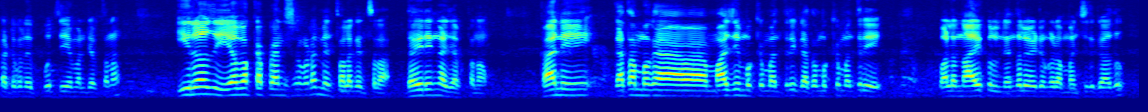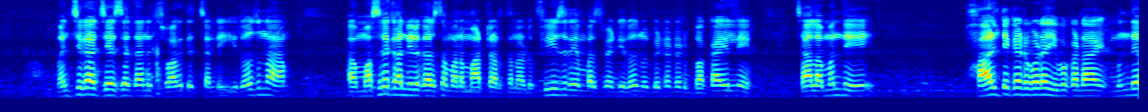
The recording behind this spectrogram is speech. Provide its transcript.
కట్టుకునేది పూర్తి చేయమని చెప్తున్నాం. ఈరోజు ఏ ఒక్క పెన్షన్ కూడా మేము తొలగించాల ధైర్యంగా చెప్తున్నాం. కానీ గత మాజీ ముఖ్యమంత్రి గత ముఖ్యమంత్రి వాళ్ళ నాయకులు నిందలు వేయడం కూడా మంచిది కాదు. మంచిగా చేసేదాన్ని స్వాగతించండి. ఈ రోజున మసలిక మొసలి కన్నీళ్ళు కలిస్తే మనం మాట్లాడుతున్నాడు. ఫీజు రియంబర్స్మెంట్ ఈరోజు నువ్వు పెట్టినటువంటి బకాయిల్ని చాలామంది హాల్ టికెట్ కూడా ఇవ్వకుండా ముందే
